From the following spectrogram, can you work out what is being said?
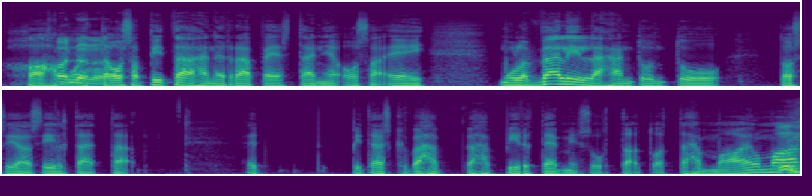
hahmo, on, on, on. että osa pitää hänen räpeistään ja osa ei. Mulle välillä hän tuntuu tosiaan siltä, että, että pitäisikö vähän, vähän pirteemmin suhtautua tähän maailmaan.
